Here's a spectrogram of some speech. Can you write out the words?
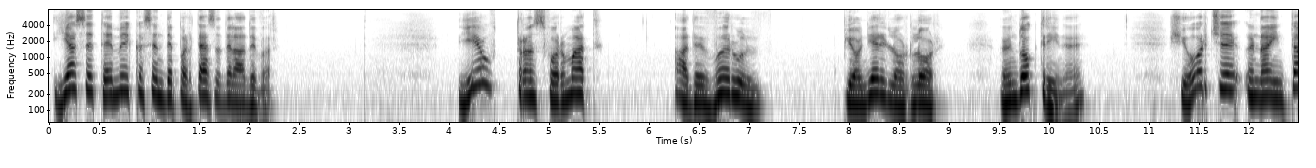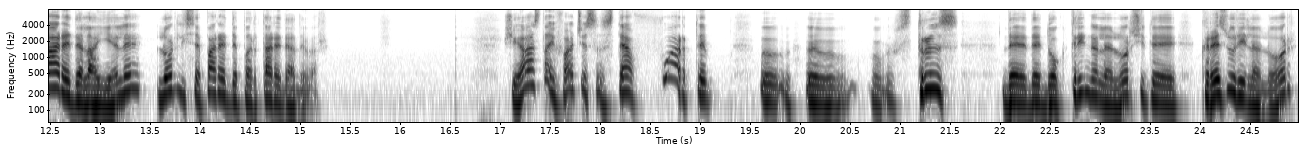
ea se teme că se îndepărtează de la adevăr. Ei au transformat adevărul pionierilor lor în doctrine și orice înaintare de la ele lor li se pare depărtare de adevăr. Și asta îi face să stea foarte uh, uh, strâns de, de doctrinele lor și de crezurile lor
